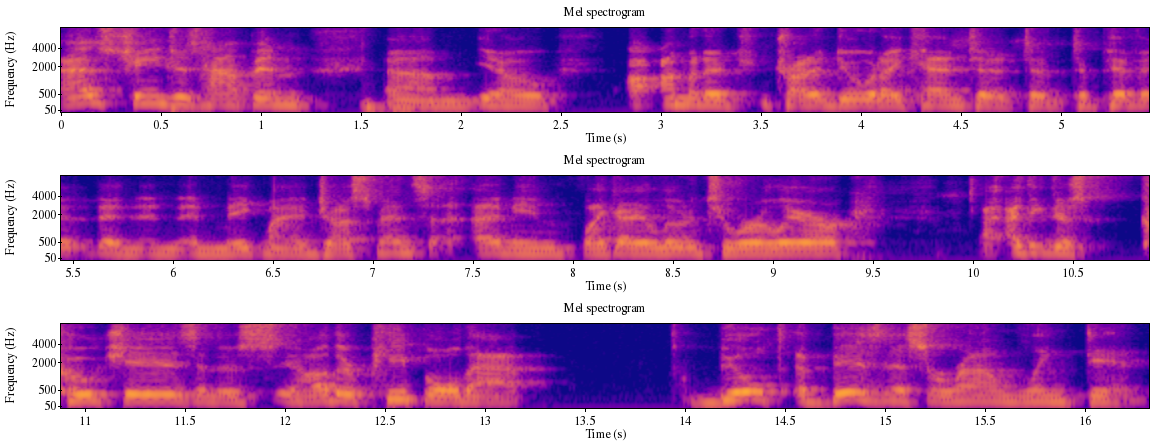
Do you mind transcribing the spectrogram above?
as changes happen, um, you know, I, am going to try to do what I can to, to, to pivot and, and, and, make my adjustments. I mean, like I alluded to earlier, I, I think there's coaches and there's you know, other people that built a business around LinkedIn.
